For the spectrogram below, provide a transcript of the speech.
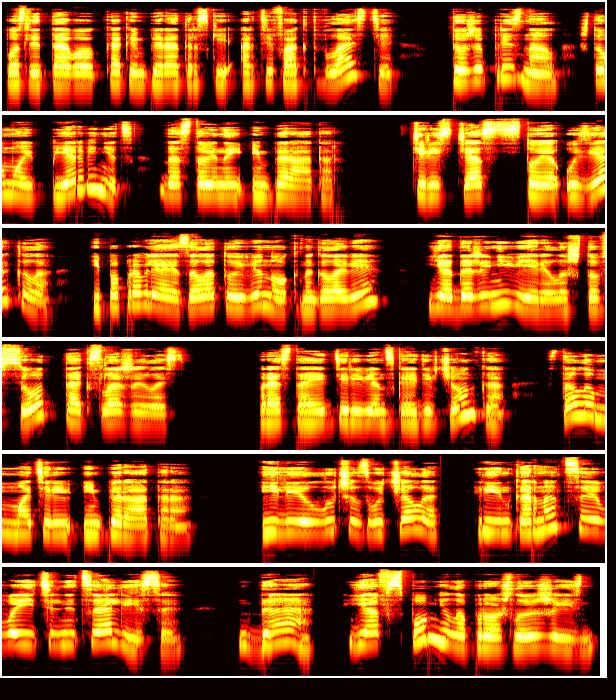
после того, как императорский артефакт власти тоже признал, что мой первенец – достойный император. Через час, стоя у зеркала и поправляя золотой венок на голове, я даже не верила, что все так сложилось. Простая деревенская девчонка стала матерью императора. Или лучше звучала реинкарнация воительницы Алисы. Да, я вспомнила прошлую жизнь.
